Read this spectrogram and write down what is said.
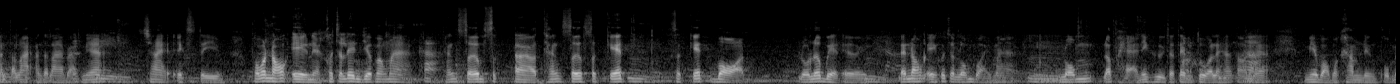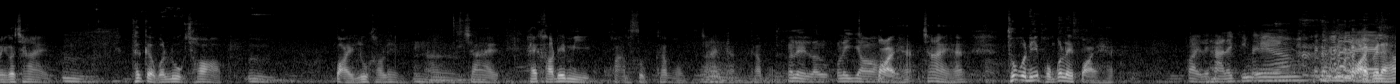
อันตรายอันตรายแบบเนี้ยใช่เอ็กซ์ตรีมเพราะว่าน้องเองเนี่ยเขาจะเล่นเยอะมากค่ะๆทั้งเซิร์ฟสอ่าทั้งเซิร์ฟสเก็ตอืมสเก็ตบอร์ดโรลเลอร์เบดเอ่ยอืมและน้องเองก็จะล้มบ่อยมาก อืมล้มแล้วแผลนี่คือจะเต็มตัวเลยฮะตอนเนี้ยค่ะ เมียบอกมาคำหนึ่งผมเองก็ใช่ อืมถ้าเกิดว่าลูกชอบ อืม ปล่อยลูกเขาเล่นเออใช่ ให้เขาได้มีความสุขครับผมใช่ครับครับผมก็เลยเราก็เลยยอมปล่อยฮะใช่ฮะทุกวันนี้ผมก็เลยปล่อยฮะปล่อยเลยหาอะไรกินเองไม่ต้องดูแล ปล่อยไปแล้ว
